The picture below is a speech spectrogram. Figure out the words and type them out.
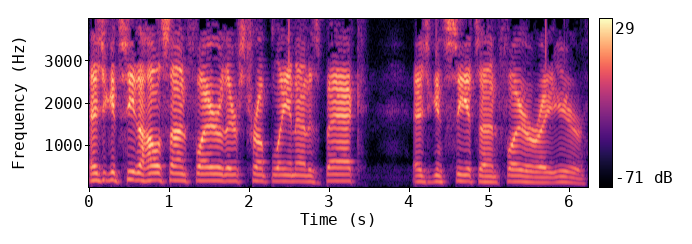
As you can see, the house on fire. There's Trump laying on his back. As you can see, it's on fire right here.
